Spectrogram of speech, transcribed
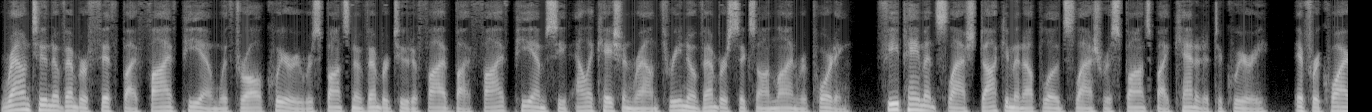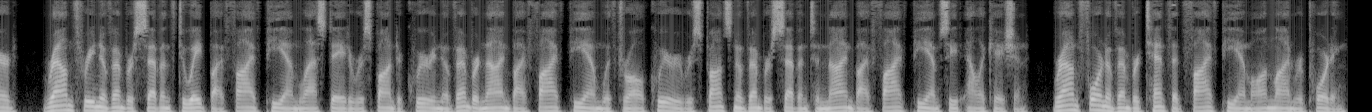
Round 2 November 5 by 5 p.m. Withdrawal query response November 2 to 5 by 5 p.m. Seat allocation Round 3 November 6 Online reporting, fee payment slash document upload slash response by candidate to query, if required. Round 3 November 7 to 8 by 5 p.m. Last day to respond to query November 9 by 5 p.m. Withdrawal query response November 7 to 9 by 5 p.m. Seat allocation. Round 4 November 10 at 5 p.m. Online reporting.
